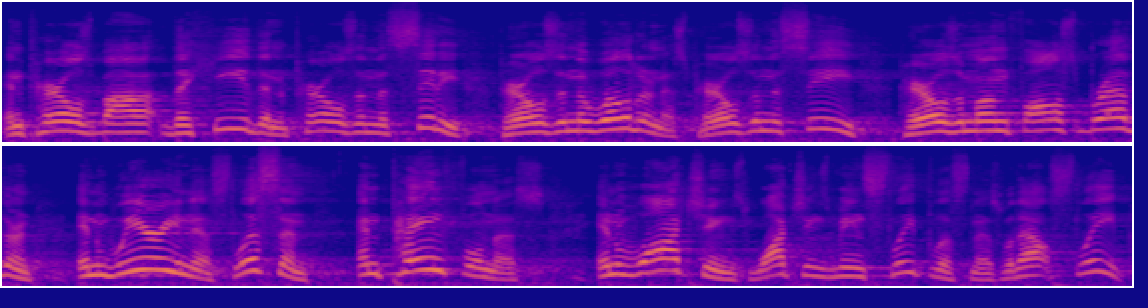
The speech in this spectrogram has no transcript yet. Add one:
and perils by the heathen, perils in the city, perils in the wilderness, perils in the sea, perils among false brethren, and weariness, listen, and painfulness, and watchings. Watchings mean sleeplessness, without sleep,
